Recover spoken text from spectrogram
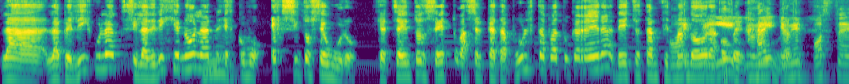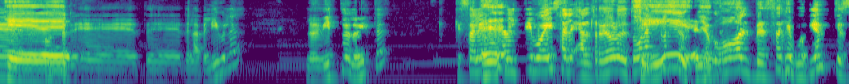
la, la película, si la dirige Nolan, Mm. es como éxito seguro. ¿Cachai? Entonces esto va a ser catapulta para tu carrera. De hecho, están filmando Oye, ahora yo vi-. Yo vi el póster que- póster, eh, de, de la película. ¿Lo he visto? ¿Lo viste? Que sale, Eh. el tipo ahí, sale alrededor de toda la Sí, explosión. Y yo como, oh, el mensaje potente, es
